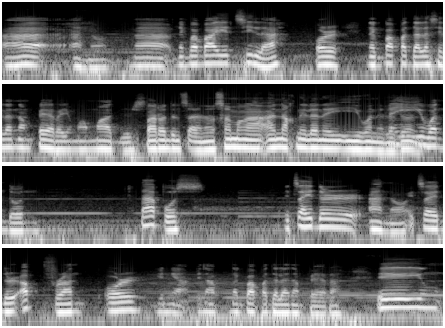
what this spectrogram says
ah ano na nagbabayad sila or nagpapadala sila ng pera yung mga mothers Para dun sa ano, sa mga anak nila na iiwan nila doon. naiiwan doon. Tapos, it's either, ano, it's either upfront or, yun nga, pinap- nagpapadala ng pera. Eh, yung,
